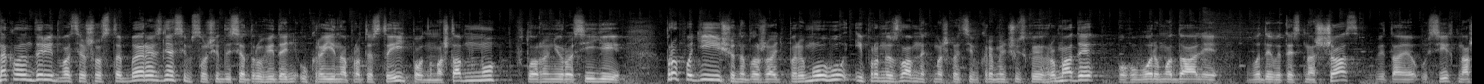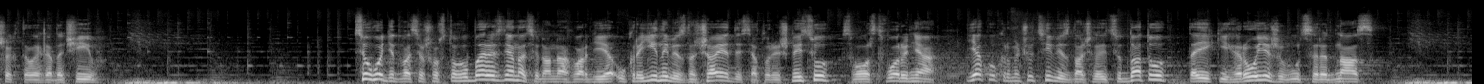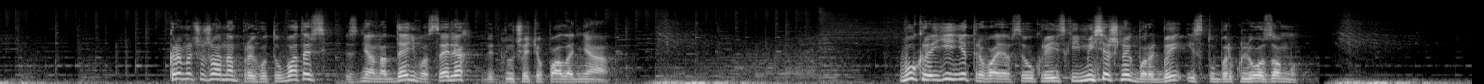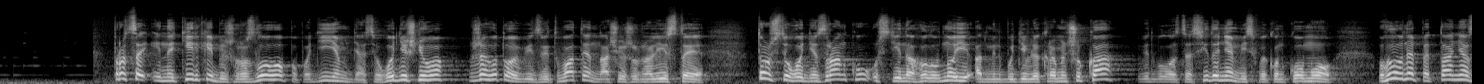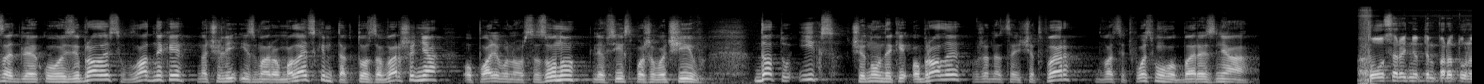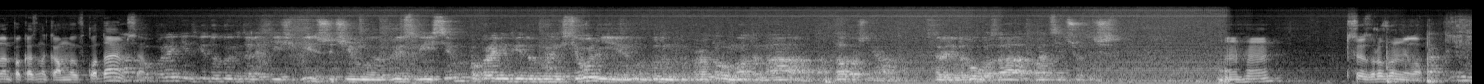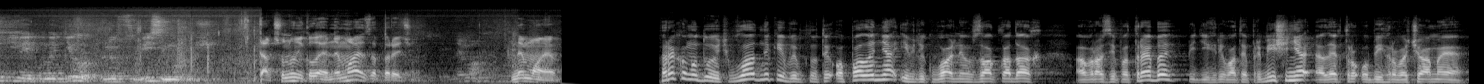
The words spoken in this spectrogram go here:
На календарі 26 березня, 762-й день Україна протистоїть повномасштабному вторгненню Росії. Про події, що наближають перемогу, і про незламних мешканців Кременчуцької громади поговоримо далі. Ви дивитесь наш час. Вітаю усіх наших телеглядачів. Сьогодні, 26 березня, Національна гвардія України відзначає 10-ту річницю свого створення. Як у Кременчуці відзначили цю дату та які герої живуть серед нас. Кременчужанам приготуватись з дня на день в оселях відключать опалення. В Україні триває всеукраїнський місячник боротьби із туберкульозом. Про це і не тільки більш розлого по подіям дня сьогоднішнього вже готові відзвітувати наші журналісти. Тож сьогодні зранку у стінах головної адмінбудівлі Кременчука відбулося засідання міськвиконкому. Головне питання, задля якого зібрались владники на чолі із мером Малецьким, так то завершення опалювального сезону для всіх споживачів. Дату Х чиновники обрали вже на цей четвер, 28 березня. По середньотемпературним показникам ми вкладаємося. попередні дві доби Віталій Фіч більше, ніж плюс 8. Попередні дві доби сьогодні ну, будемо температуру мати на завтрашній ранок. Середньодобово за 26 число. Угу. Все зрозуміло. Так, і неділя, і понеділок, плюс 8 і вище. Так, шановні колеги, немає заперечень? Немає. Рекомендують владники вимкнути опалення і в лікувальних закладах, а в разі потреби підігрівати приміщення електрообігрівачами.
